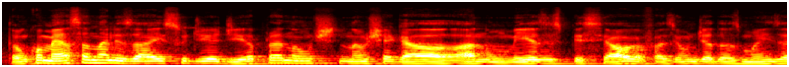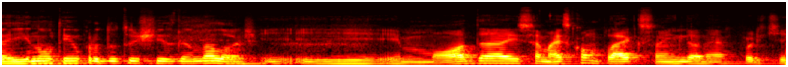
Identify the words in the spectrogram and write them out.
Então começa a analisar isso dia a dia para não, não chegar lá num mês especial, vai fazer um dia das mães aí e não tem o produto X dentro da loja. E, e, e, moda, isso é mais complexo ainda, né? Porque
